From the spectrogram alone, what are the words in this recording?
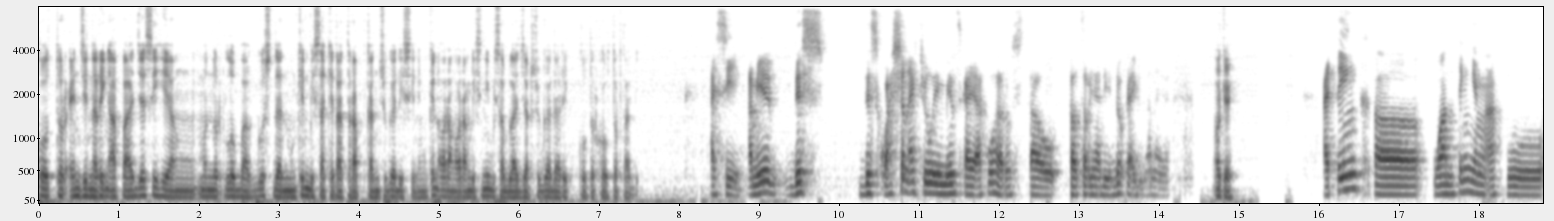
kultur engineering apa aja sih yang menurut lo bagus dan mungkin bisa kita terapkan juga di sini? Mungkin orang-orang di sini bisa belajar juga dari kultur-kultur tadi. I see. I mean this this question actually means kayak aku harus tahu culture-nya di Indo kayak gimana ya. Oke, I think uh, one thing yang aku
